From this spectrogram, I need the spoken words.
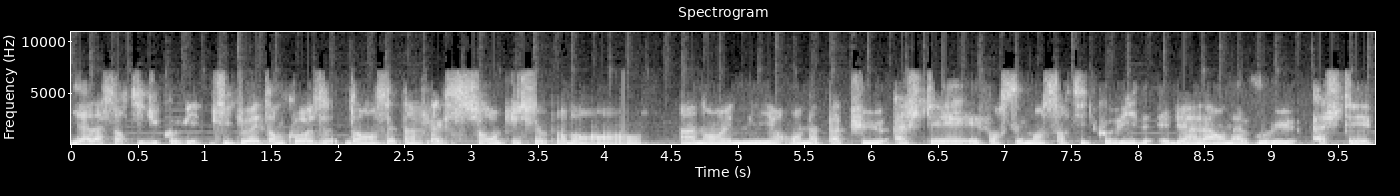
Il y a la sortie du Covid qui peut être en cause dans cette inflation puisque pendant un an et demi, on n'a pas pu acheter et forcément sortie de Covid, eh bien là, on a voulu acheter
